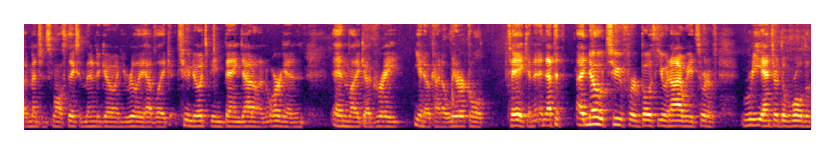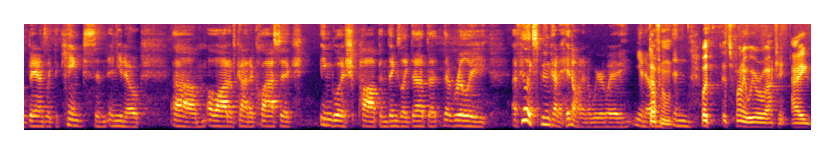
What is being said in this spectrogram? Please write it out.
I mentioned Small Stakes a minute ago, and you really have like two notes being banged out on an organ and like a great, you know, kind of lyrical take. And, and at the, I know too, for both you and I, we had sort of re entered the world of bands like the Kinks and, and you know, um, a lot of kind of classic English pop and things like that, that, that really, I feel like Spoon kind of hit on in a weird way, you know. Definitely. And But it's funny. We were watching. I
